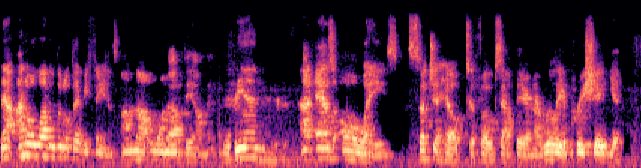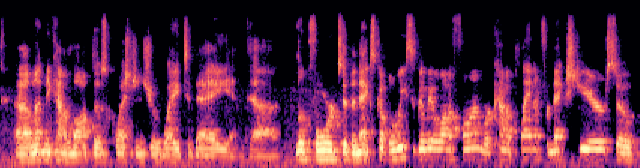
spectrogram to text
now I know a lot of Little Debbie fans. I'm not one of them. And Ben, uh, as always, such a help to folks out there, and I really appreciate you. Uh, let me kind of lob those questions your way today, and uh, look forward to the next couple of weeks. It's going to be a lot of fun. We're kind of planning for next year, so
